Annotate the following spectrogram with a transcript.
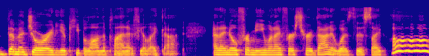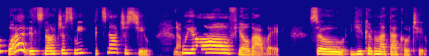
the majority of people on the planet feel like that. And I know for me, when I first heard that, it was this like, oh, what? It's not just me. It's not just you. No. We all feel that way. So you can let that go too.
